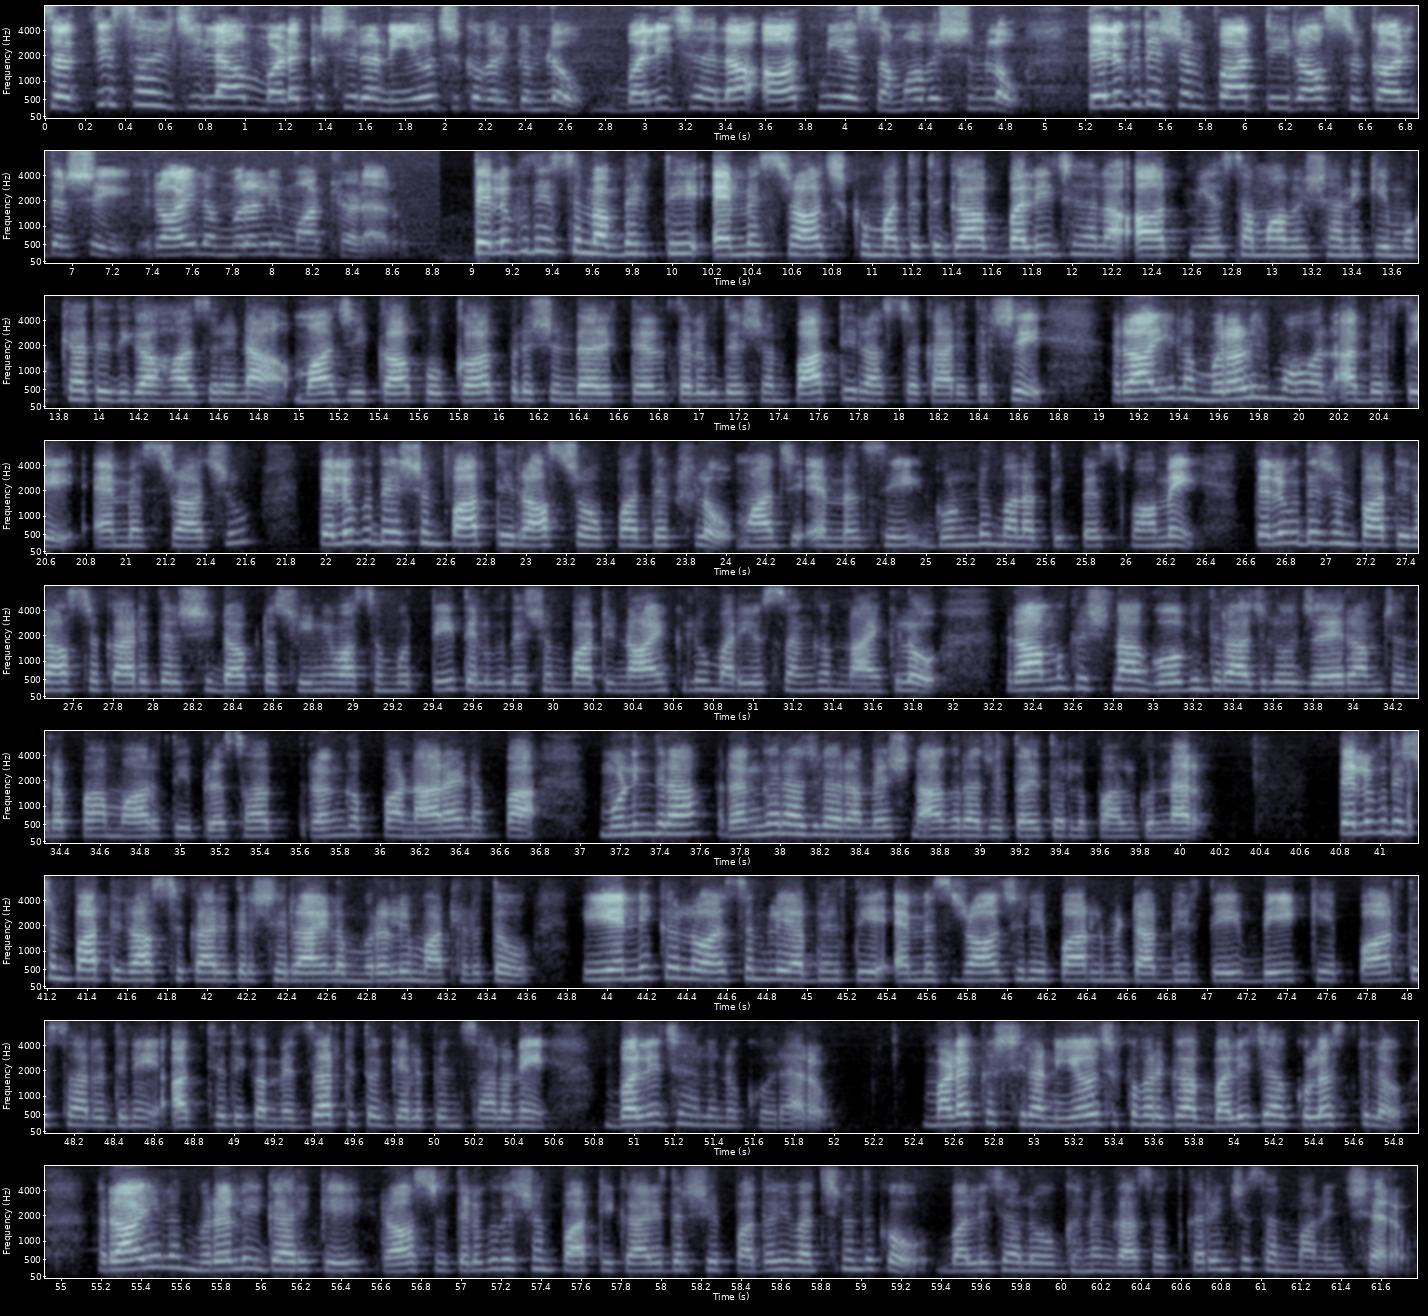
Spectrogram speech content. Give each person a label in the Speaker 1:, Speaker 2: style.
Speaker 1: సత్యసాయి జిల్లా మడకశిర నియోజకవర్గంలో బలిజాల ఆత్మీయ సమావేశంలో తెలుగుదేశం పార్టీ రాష్ట్ర కార్యదర్శి రాయల మురళి మాట్లాడారు. తెలుగుదేశం అభ్యర్థి ఎంఎస్ రాజ్కు మద్దతుగా బలిజాల ఆత్మీయ సమావేశానికి ముఖ్య అతిథిగా హాజరైన మాజీ Kapu corporation director Telugu Desam party రాష్ట్ర కార్యదర్శి రాయల మురళీమోహన్ అభ్యర్థి ఎంఎస్ రాజు తెలుగుదేశం పార్టీ రాష్ట్ర ఉపాధ్యక్షులు మాజీ ఎమ్మెల్సీ గుండుమల తిప్పేస్వామి తెలుగుదేశం పార్టీ రాష్ట్ర కార్యదర్శి డాక్టర్ శ్రీనివాసమూర్తి తెలుగుదేశం పార్టీ నాయకులు మరియు సంఘం నాయకులు రామకృష్ణ గోవిందరాజులు జయరాం చంద్రప్ప మారుతి ప్రసాద్ రంగప్ప నారాయణప్ప మునింద్ర రంగరాజుల రమేష్ నాగరాజు తదితరులు పాల్గొన్నారు. తెలుగుదేశం పార్టీ రాష్ట్ర కార్యదర్శి రాయల మురళి మాట్లాడుతూ ఈ ఎన్నికల్లో అసెంబ్లీ అభ్యర్థి ఎంఎస్ రాజుని పార్లమెంట్ అభ్యర్థి బీకే పార్థసారథిని అత్యధిక మెజార్టీతో గెలిపించాలని బలిజాలను కోరారు. మడకశిర నియోజకవర్గ బలిజా కులస్తులో రాయల మురళి గారికి రాష్ట్ర తెలుగుదేశం పార్టీ కార్యదర్శి పదవి వచ్చినందుకు బలిజాలో ఘనంగా సత్కరించి సన్మానించారు.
